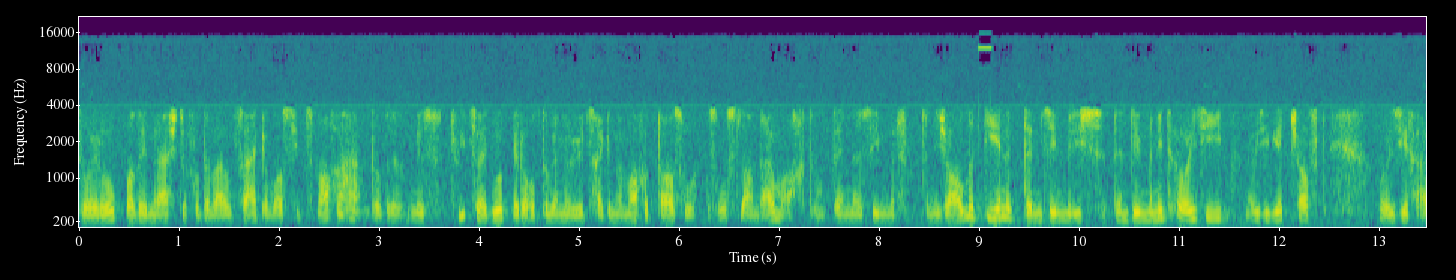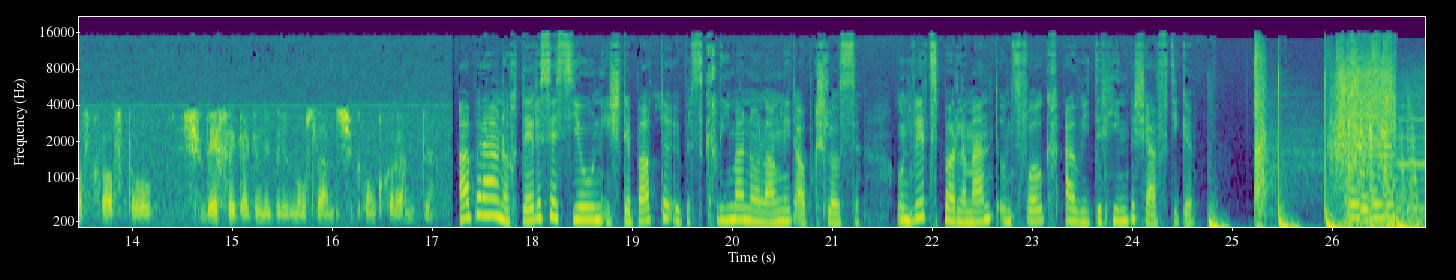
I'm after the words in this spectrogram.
von Europa oder im Rest von der Welt sagen, was sie zu machen haben. Oder die Schweiz wäre gut beraten, wenn man würde sagen, wir machen das, was das Ausland auch macht. Und dann sind wir, dann ist allen dienen, dann sind wir, dann tun wir nicht unsere, unsere Wirtschaft, unsere Kaufkraft da schwächer gegenüber den ausländischen Konkurrenten. Aber auch nach dieser Session ist die Debatte über das Klima noch lange nicht abgeschlossen und wird das Parlament und das Volk auch weiterhin beschäftigen. Thank you.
